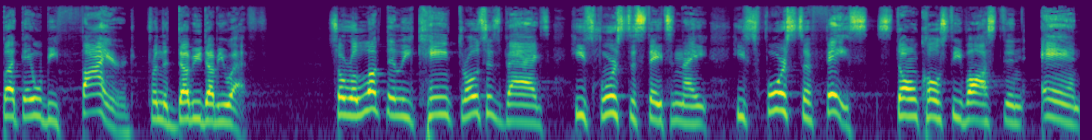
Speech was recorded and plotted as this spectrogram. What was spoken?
but they will be fired from the WWF. So reluctantly, Kane throws his bags. He's forced to stay tonight. He's forced to face Stone Cold Steve Austin and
